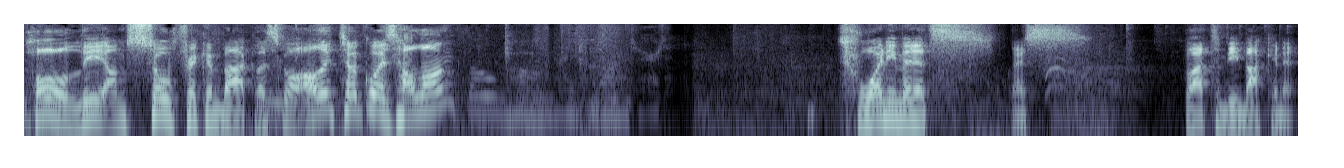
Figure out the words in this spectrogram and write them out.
Holy, I'm so freaking back. Let's go. All it took was how long? So long I've wandered. 20 minutes. Nice. Glad to be back in it.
